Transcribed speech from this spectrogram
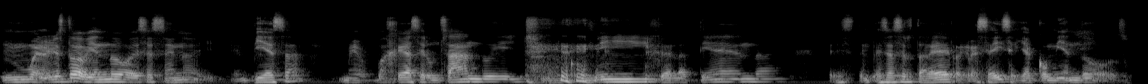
Bueno, yo estaba viendo esa escena y empieza, me bajé a hacer un sándwich, comí, fui a la tienda, este, empecé a hacer tarea y regresé y seguía comiendo su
